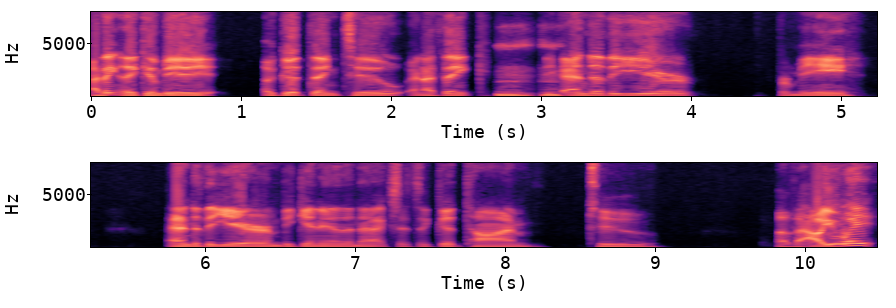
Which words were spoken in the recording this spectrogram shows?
I think they can be a good thing too. And I think Mhm. the end of the year for me, end of the year and beginning of the next, it's a good time to evaluate.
